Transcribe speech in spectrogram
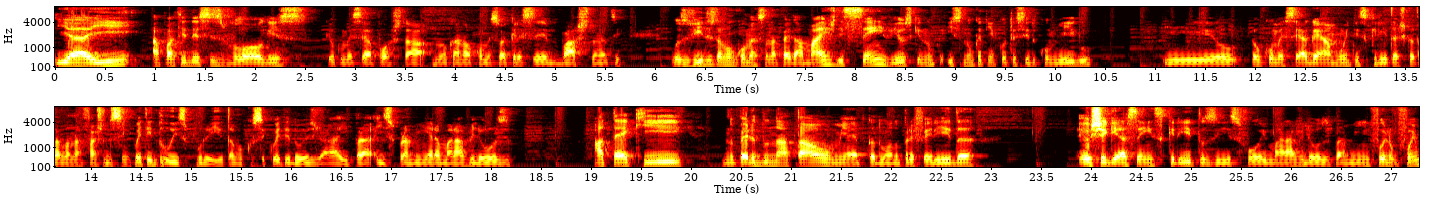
E aí, a partir desses vlogs que eu comecei a postar, meu canal começou a crescer bastante. Os vídeos estavam começando a pegar mais de 100 views, que nunca, isso nunca tinha acontecido comigo. E eu, eu comecei a ganhar muito inscrito, acho que eu tava na faixa de 52 por aí, eu tava com 52 já, e pra, isso para mim era maravilhoso. Até que no período do Natal, minha época do ano preferida, eu cheguei a 100 inscritos e isso foi maravilhoso para mim. Foi, foi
